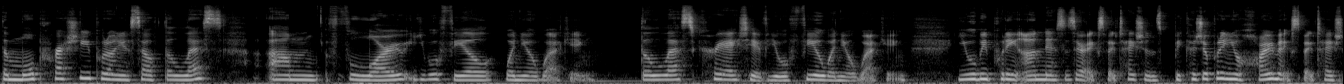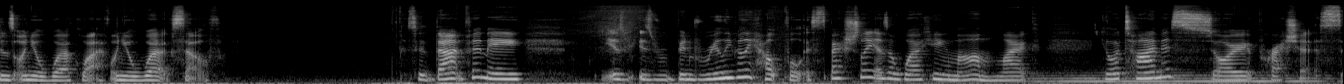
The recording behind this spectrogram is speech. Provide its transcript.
the more pressure you put on yourself, the less um, flow you will feel when you're working the less creative you will feel when you're working. You will be putting unnecessary expectations because you're putting your home expectations on your work life, on your work self. So that for me is is been really really helpful, especially as a working mom. Like your time is so precious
